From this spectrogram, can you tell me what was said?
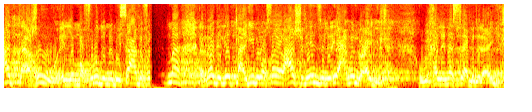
حتى أخوه اللي المفروض إنه بيساعده في الخدمة الراجل يطلع يجيب الوصايا العشر ينزل يلاقيه عامل له عجل وبيخلي الناس تعبد العجل.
